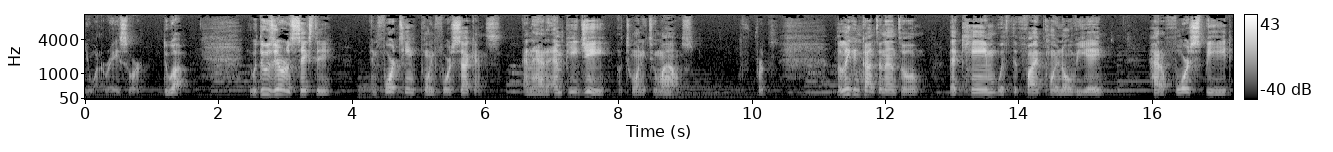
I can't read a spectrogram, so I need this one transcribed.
you want to race or do up. It would do 0 to 60 in 14.4 seconds and had an MPG of 22 miles. For the Lincoln Continental that came with the 5.0 V8 had a four-speed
